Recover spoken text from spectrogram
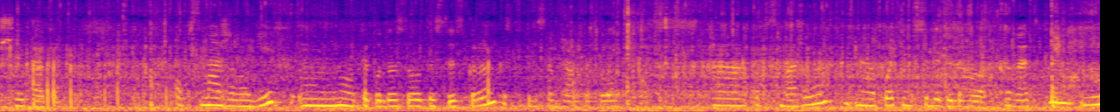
шийтаки. Обсмажила їх, ну, типу, до золотистої скоринки, 150 грам так було. Е, Обсмажила, е, потім сюди додала креветки і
